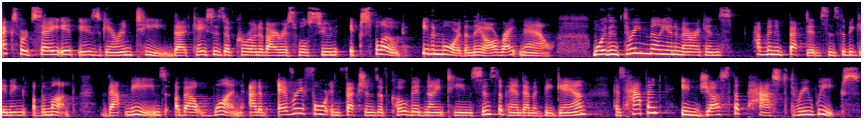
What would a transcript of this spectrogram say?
Experts say it is guaranteed that cases of coronavirus will soon explode, even more than they are right now. More than 3 million Americans have been infected since the beginning of the month. That means about one out of every four infections of COVID 19 since the pandemic began has happened in just the past three weeks.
